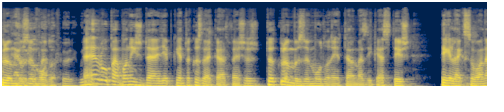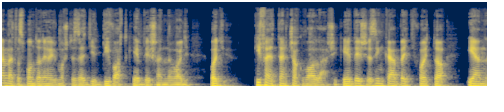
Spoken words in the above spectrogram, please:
különböző Európában módon. Főleg, ugye? Európában is, de egyébként a közel is. Több különböző módon értelmezik ezt, és tényleg szóval nem lehet azt mondani, hogy most ez egy divat kérdés lenne, vagy, vagy kifejezetten csak vallási kérdés, ez inkább egyfajta ilyen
